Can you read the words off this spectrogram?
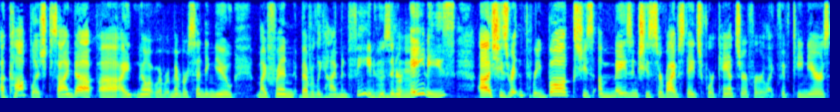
accomplished, signed up. Uh, I know. I remember sending you my friend Beverly Hyman Fead, who's in her 80s. Uh, she's written three books. She's amazing. She's survived stage four cancer for like 15 years,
